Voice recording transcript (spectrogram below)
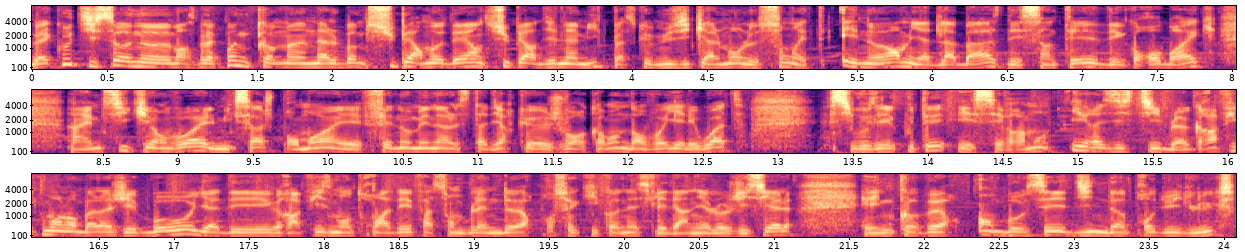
Bah écoute, il sonne euh, Mars Blackmon comme un album super moderne, super dynamique parce que musicalement le son est énorme, il y a de la basse, des synthés, des gros breaks, un MC qui envoie et le mixage pour moi est phénoménal, c'est-à-dire que je vous recommande d'envoyer les watts si vous l'écoutez et c'est vraiment irrésistible. Graphiquement l'emballage est beau, il y a des graphismes en 3D façon Blender pour ceux qui connaissent les derniers logiciels et une cover embossée digne d'un produit de luxe.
